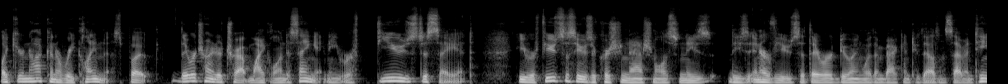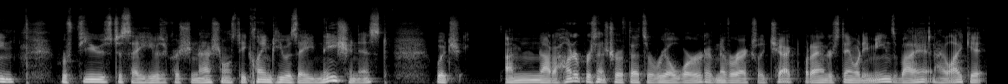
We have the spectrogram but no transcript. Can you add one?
Like, you're not going to reclaim this. But they were trying to trap Michael into saying it, and he refused to say it. He refused to say he was a Christian nationalist in these, these interviews that they were doing with him back in 2017. Refused to say he was a Christian nationalist. He claimed he was a nationist, which I'm not 100% sure if that's a real word. I've never actually checked, but I understand what he means by it and I like it.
